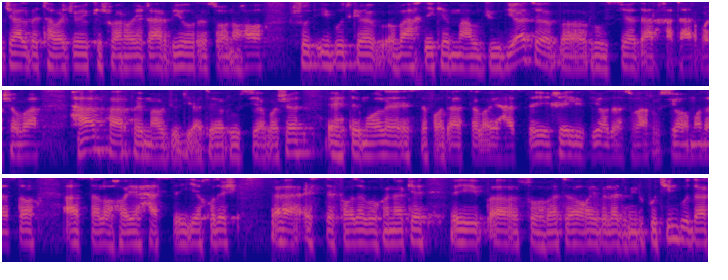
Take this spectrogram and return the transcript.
جلب توجه کشورهای غربی و رسانه ها شد ای بود که وقتی که موجودیت روسیه در خطر باشه و هر حرف موجودیت روسیه باشه احتمال استفاده از سلاح هسته خیلی زیاد است و روسیه آماده است تا از سلاح های خودش استفاده بکنه که صحبت آقای ولادیمیر پوتین بود در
